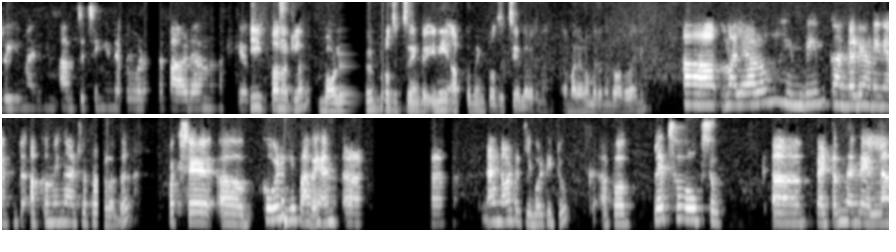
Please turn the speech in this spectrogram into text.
ഡ്രീം ആയിരിക്കും. അർജിത് സിംഗിന്റെ കൂടെ പാടുക ഈ പറഞ്ഞിട്ടുള്ള ബോളിവുഡ് പ്രൊജക്ട്സ് ഇനി അപ്കമിങ് പ്രൊജക്ട്സ് ഏതാ വരുന്നത്? മലയാളം വരുന്നുണ്ടോ അതോ ഇനി? മലയാളവും ഹിന്ദിയും കന്നഡയാണ് ഇനി അപ്കമിങ് ആയിട്ടുള്ള ഉള്ളത്. പക്ഷെ കോവിഡ് എനിക്ക് പറയാൻ I not at liberty to അപ്പൊ ലെറ്റ്സ് ഹോപ്പ് സോ പെട്ടെന്ന് തന്നെ എല്ലാം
